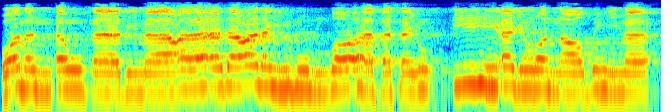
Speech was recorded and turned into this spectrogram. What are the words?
ومن أوفى بما عاد عليه الله فسيؤتيه أجرا عظيما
